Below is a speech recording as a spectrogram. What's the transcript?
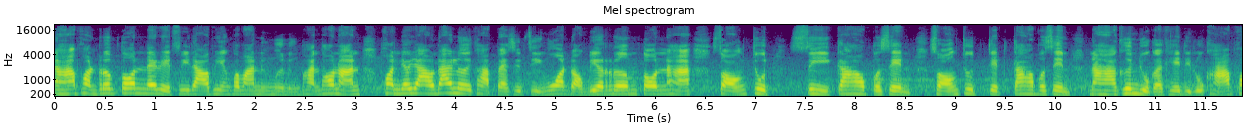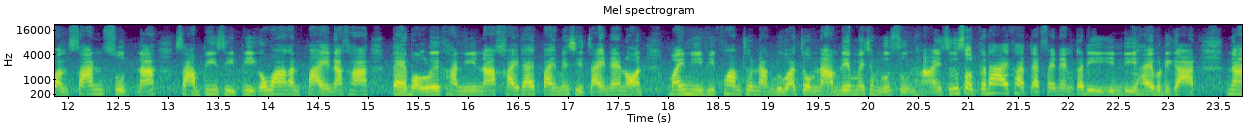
นะคะผ่อนเริ่มต้นในเรทฟรีดาวเพียงประมาณ 11,000 เท่านั้น ผ่อนยาวๆได้เลยค่ะ 84 งวด ดอกเบี้ยเริ่มต้นนะคะ 2.49% 2.79%นะคะขึ้นอยู่กับเครดิตลูกค้าผ่อนสั้นสุดนะ 3 ปี 4 ปีก็ว่ากันไปนะคะ แต่บอกเลยคันนี้นะ ใครได้ไปไม่เสียใจแน่นอน ไม่มีพิกความชนหนักหรือว่าจมน้ำเล่มไม่ชำรุดสูญหาย ซื้อสดก็ได้ค่ะ จัดไฟแนนซ์ก็ดียินดีให้บริการนะ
